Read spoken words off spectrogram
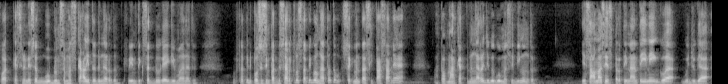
podcast Indonesia gue belum sama sekali tuh denger tuh. Rintik seduh kayak gimana tuh. Tapi di posisi empat besar terus tapi gue nggak tahu tuh segmentasi pasarnya atau market pendengarnya juga gue masih bingung tuh. Ya sama sih seperti nanti ini gue gue juga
